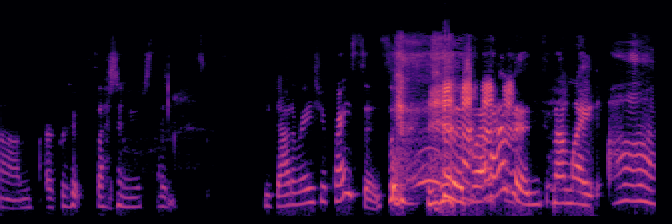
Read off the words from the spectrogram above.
um, our group session, you like, you got to raise your prices. that's what happens. And I'm like, ah.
